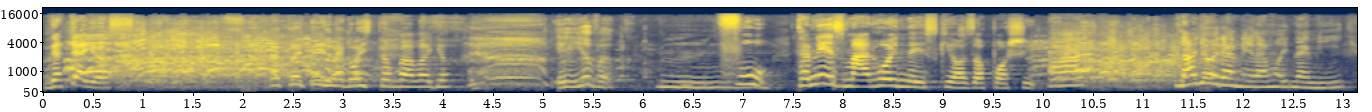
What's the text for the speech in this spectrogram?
De te jössz. Akkor tényleg ostoba vagyok. Én jövök? Hmm. Fú, te nézd már, hogy néz ki az a pasi. Hát, nagyon remélem, hogy nem így.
